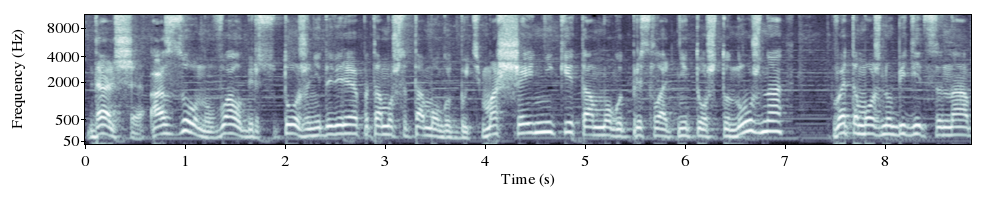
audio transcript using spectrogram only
Дальше, Озону, Валберсу тоже не доверяю, потому что там могут быть мошенники, там могут прислать не то, что нужно. В этом можно убедиться на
